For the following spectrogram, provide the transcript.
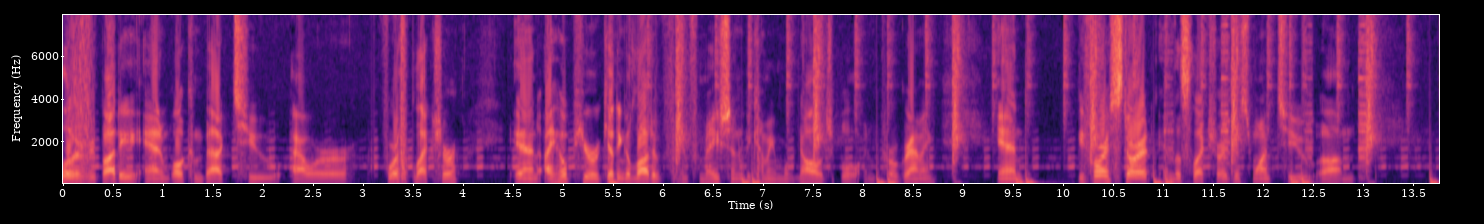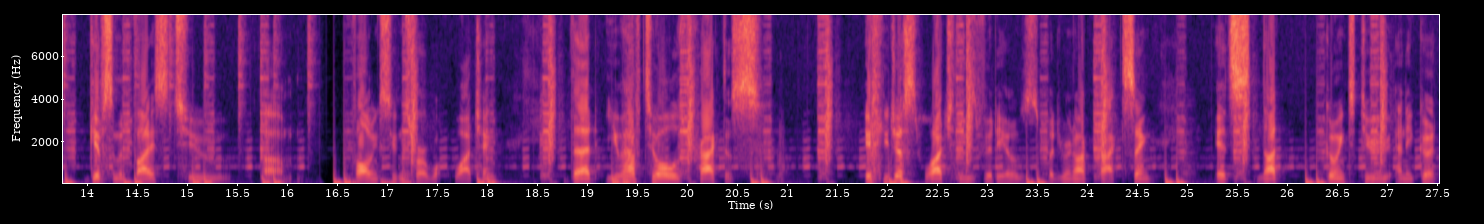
Hello everybody and welcome back to our fourth lecture and I hope you're getting a lot of information becoming more knowledgeable in programming and before I start in this lecture I just want to um, give some advice to um, following students who are watching that you have to always practice. If you just watch these videos but you're not practicing it's not going to do any good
